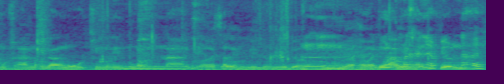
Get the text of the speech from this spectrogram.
musang yang ganggu kucing melindungi nah gitu. Oh saling melindungi dua, Hmm, dua hewan itu rame kayaknya filmnya eh.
